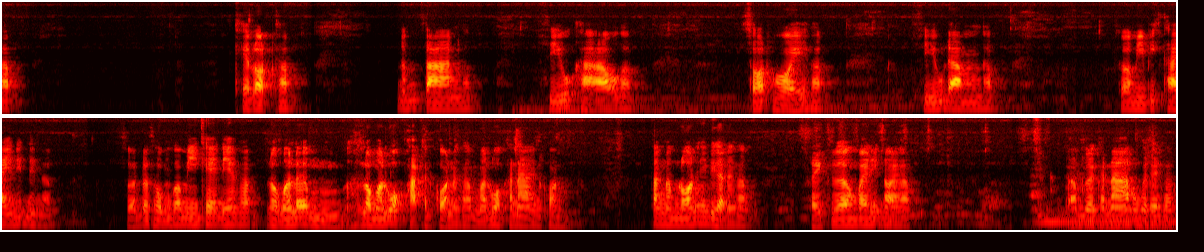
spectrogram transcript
ครับ แครอทครับ น้ำตาลครับซีอิ๊วขาวครับ ซอสหอยครับซีอิ๊วดำครับ ก็มีพริกไทยนิดหนึ่งครับ ส่วนผสมก็มีแค่นี้ครับ เรามาเริ่มเรามาลวกผักกันก่อนนะครับ มาลวกคะน้ากันก่อน ตั้งน้ำร้อนให้เดือดนะครับ ใส่เกลือลงไปนิดหน่อยครับ ตามด้วยคะน้าลงไปเลยครับ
